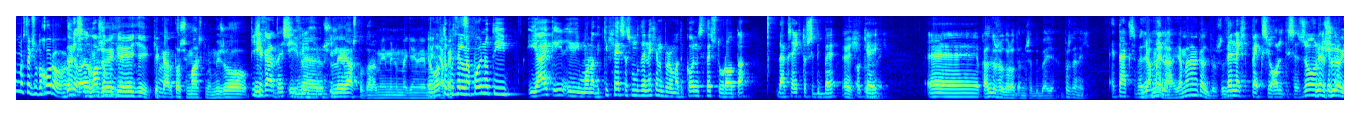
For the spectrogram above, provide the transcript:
είμαστε έξω από το χώρο. Εντάξει, Εγώ νομίζω αυτό που είχε, ήθελα- είχε και κάρτα ο Σιμάνσκι νομίζω. Είχε κάρτα, εσύ. είχε, Ναι, είχε. σου λέει άστο τώρα, μην μείνουμε και με Εγώ εννιά αυτό που παίχτες. ήθελα να πω είναι ότι η, ΑΕΚ, η, η μοναδική θέση ας πούμε, που δεν έχει αναπληρωματικό είναι στη θέση του Ρότα. Εντάξει, έχει το Σιντιμπέ. Έχει, Οκ. τον έχει. Ε, Καλύτερος ο Ρόταν σε την Πέγια. Πώς δεν έχει; εντάξει, παιδί Για μου, μένα, δεν, για μένα είναι καλύτερος. δεν έχει παίξει όλη τη σεζόν. Ναι, έχει σου λέω, για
